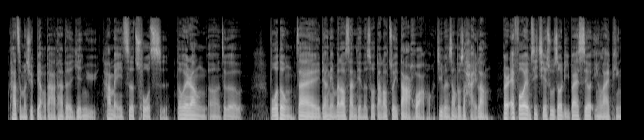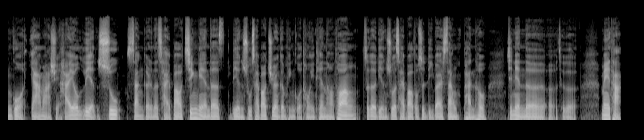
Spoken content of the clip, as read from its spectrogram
他怎么去表达他的言语？他每一次的措辞都会让呃这个波动在两点半到三点的时候达到最大化哈，基本上都是海浪而 FOMC 结束之后，礼拜四又迎来苹果、亚马逊还有脸书三个人的财报。今年的脸书财报居然跟苹果同一天哈，通常这个脸书的财报都是礼拜三盘后。今年的呃这个 Meta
